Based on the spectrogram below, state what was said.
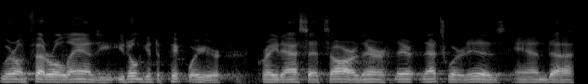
we're on federal lands. You, you don't get to pick where your great assets are. There, there, that's where it is. And uh,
